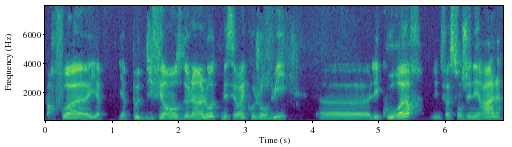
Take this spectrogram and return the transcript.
parfois il y, a, peu de différence de l'un à l'autre. Mais c'est vrai qu'aujourd'hui, euh, les coureurs, d'une façon générale,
